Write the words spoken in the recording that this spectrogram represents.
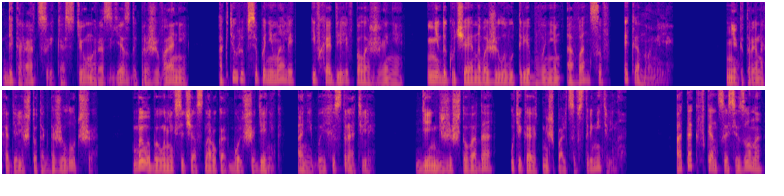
Декорации, костюмы, разъезды, проживание. Актеры все понимали и входили в положение, не докучая Новожилову требованиям авансов, экономили. Некоторые находили, что так даже лучше. Было бы у них сейчас на руках больше денег, они бы их истратили. Деньги же, что вода, утекают меж пальцев стремительно. А так в конце сезона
